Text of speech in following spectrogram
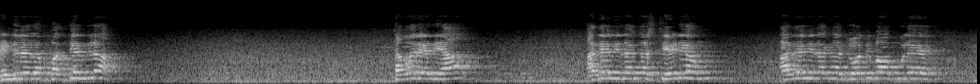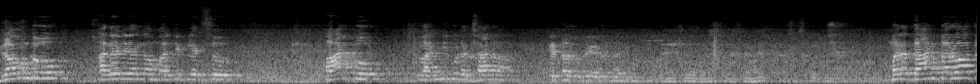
రెండు వేల పద్దెనిమిదిలో టవర్ ఏరియా అదేవిధంగా స్టేడియం అదేవిధంగా జ్యోతిబాపులే గ్రౌండు అదేవిధంగా మల్టీప్లెక్స్ పార్కు ఇవన్నీ కూడా చాలా వేయడం మరి దాని తర్వాత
